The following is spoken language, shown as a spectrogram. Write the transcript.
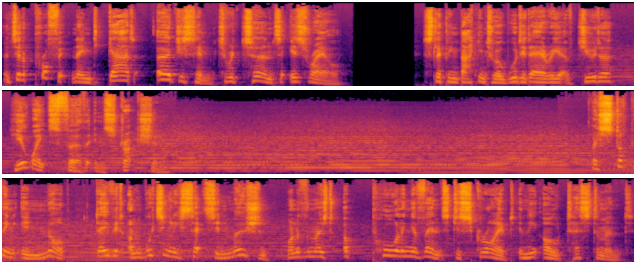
until a prophet named Gad urges him to return to Israel. Slipping back into a wooded area of Judah, he awaits further instruction. By stopping in Nob, David unwittingly sets in motion one of the most appalling events described in the Old Testament.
